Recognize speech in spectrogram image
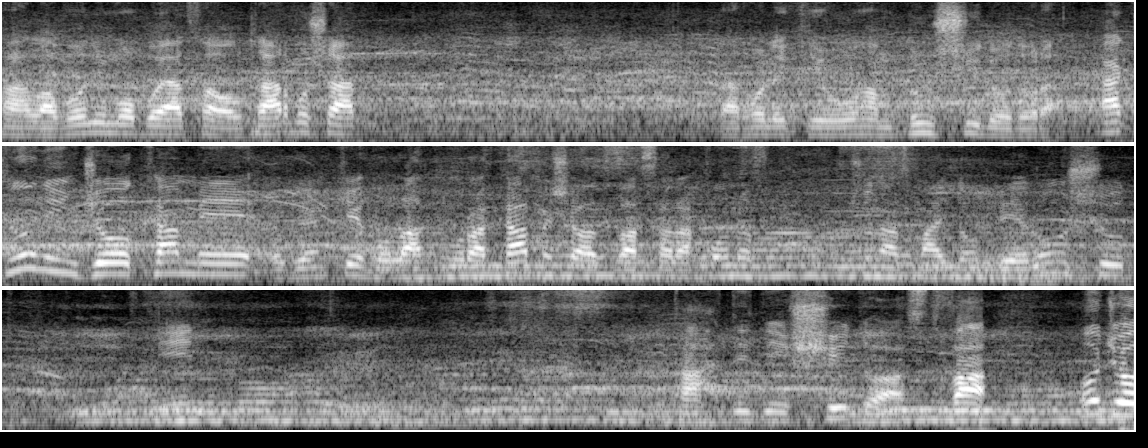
паҳлавони мо бояд фаъолтар бошад дар ҳоле ки ӯ ҳам ду шидо дорад. Акнун ин ҷо каме гӯем ки ҳолат мураккаб мешавад ва сарахонов чун аз майдон берун шуд. Ин таҳдиди шидо аст. Ва онҷо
